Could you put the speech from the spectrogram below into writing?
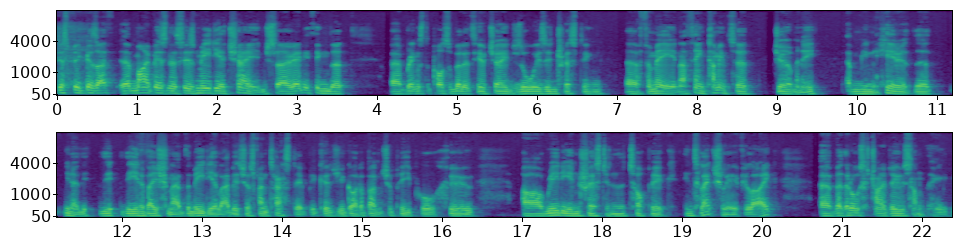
just because I, uh, my business is media change. So anything that uh, brings the possibility of change is always interesting uh, for me. And I think coming to Germany. I mean, here at the you know the, the, the, innovation lab, the media lab is just fantastic because you've got a bunch of people who are really interested in the topic intellectually, if you like, uh, but they're also trying to do something.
